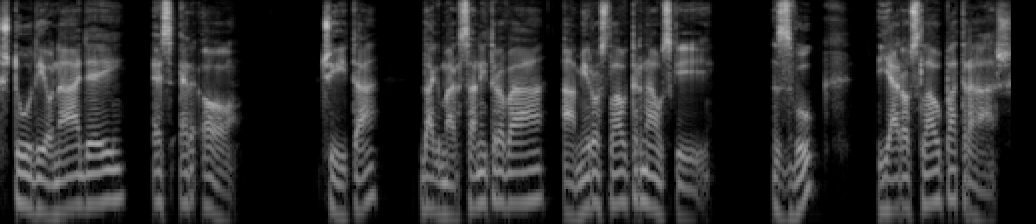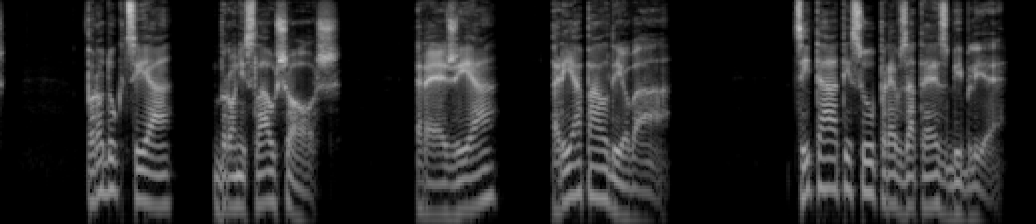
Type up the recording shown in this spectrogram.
Štúdio Nádej SRO Číta Dagmar Sanitrová a Miroslav Trnavský. Zvuk Jaroslav Patráš Produkcia Bronislav Šóš. Réžia Ria Paldiová. Citáty sú prevzaté z Biblie.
